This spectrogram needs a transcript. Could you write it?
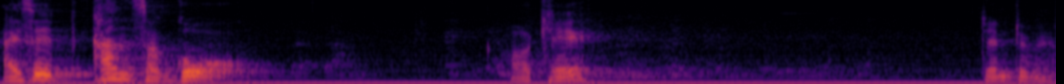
I said, cancer, go. Okay? Gentlemen.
